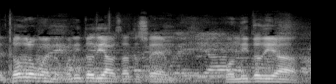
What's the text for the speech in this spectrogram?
Y. Todo lo bueno. Bonito día, Besat Hashem. Bonito día.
